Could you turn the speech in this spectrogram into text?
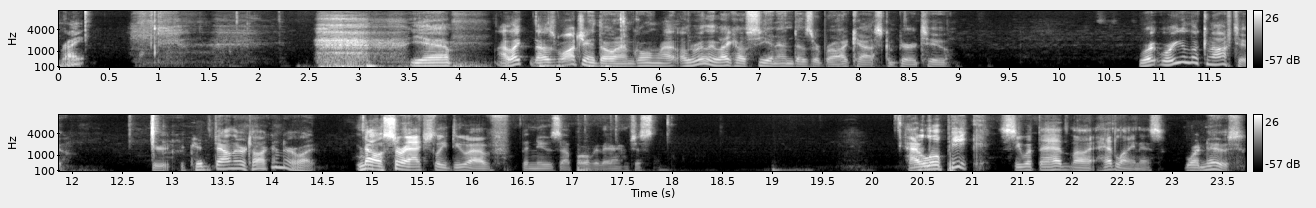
Right? Yeah. I like I was watching it though, and I'm going I really like how CNN does their broadcast compared to where where are you looking off to? Your, your kids down there talking or what? No, sir, I actually do have the news up over there. I'm just had a little peek, see what the headline headline is. What news?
